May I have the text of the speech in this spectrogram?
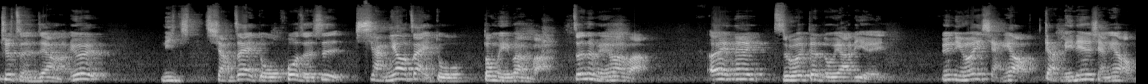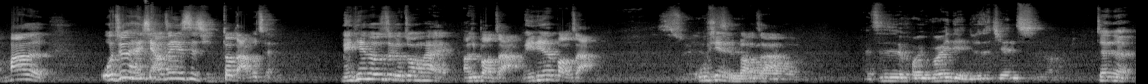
就只能这样了。因为你想再多，或者是想要再多，都没办法，真的没办法。而且那只会更多压力而已。因为你会想要干，每天想要，妈的，我觉得很想要这件事情都达不成，每天都是这个状态，然后就爆炸，每天都爆炸，无限的爆炸。还是回归一点，就是坚持吧。真的，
